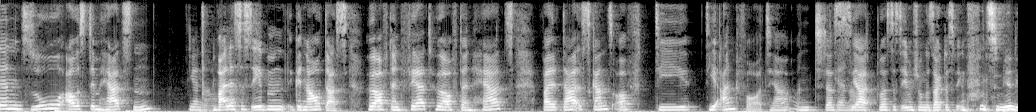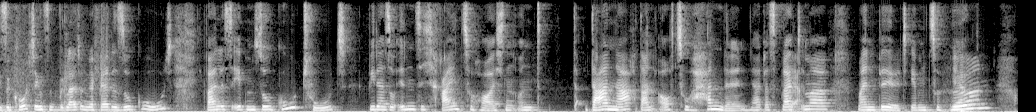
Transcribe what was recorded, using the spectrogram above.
beiden so aus dem Herzen, Genau. Weil es ist eben genau das. Hör auf dein Pferd, hör auf dein Herz, weil da ist ganz oft die, die Antwort, ja. Und das, genau. ja, du hast es eben schon gesagt, deswegen funktionieren diese Coachings und Begleitung der Pferde so gut, weil es eben so gut tut, wieder so in sich reinzuhorchen und danach dann auch zu handeln. Ja, das bleibt ja. immer mein Bild, eben zu hören ja.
